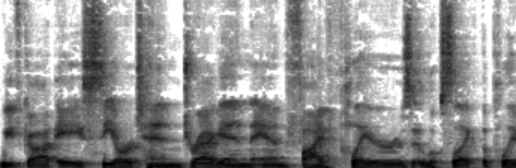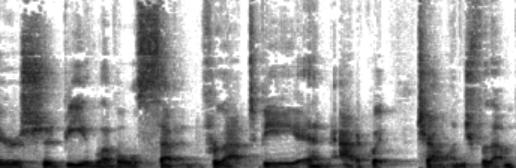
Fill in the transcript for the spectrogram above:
we've got a CR10 dragon and five players. It looks like the players should be level seven for that to be an adequate challenge for them.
